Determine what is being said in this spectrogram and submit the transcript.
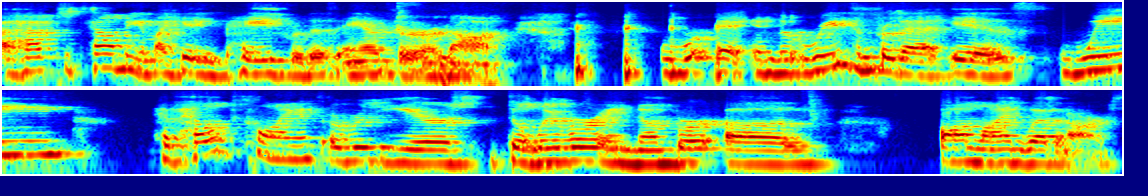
have to tell me, am I getting paid for this answer or not? and the reason for that is we have helped clients over the years deliver a number of online webinars.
